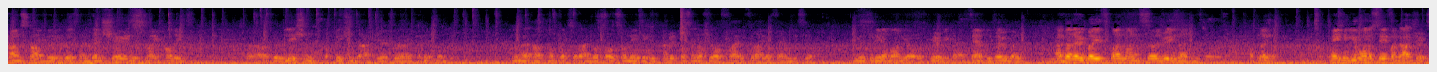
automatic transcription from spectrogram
can't stop doing this and then sharing with my colleagues uh, the relation of patient doctor, the commitment. No matter how complex or not, what's also amazing is 100% of your file fly your families here. Even today among your here we have families, everybody. I've done everybody's one one surgeries and a pleasure. Anything you want to say for doctors?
